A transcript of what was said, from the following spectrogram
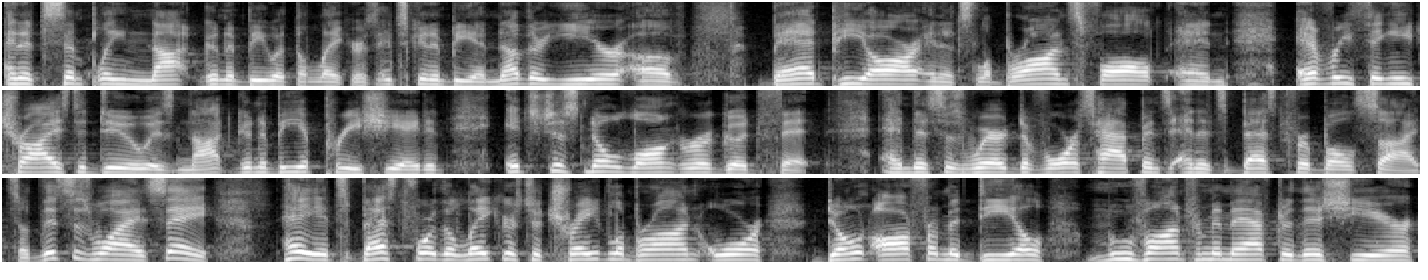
and it's simply not going to be with the Lakers. It's going to be another year of bad PR, and it's LeBron's fault, and everything he tries to do is not going to be appreciated. It's just no longer a good fit. And this is where divorce happens, and it's best for both sides. So this is why I say, hey, it's best for the Lakers to trade LeBron or don't offer him a deal, move on from him after this year,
